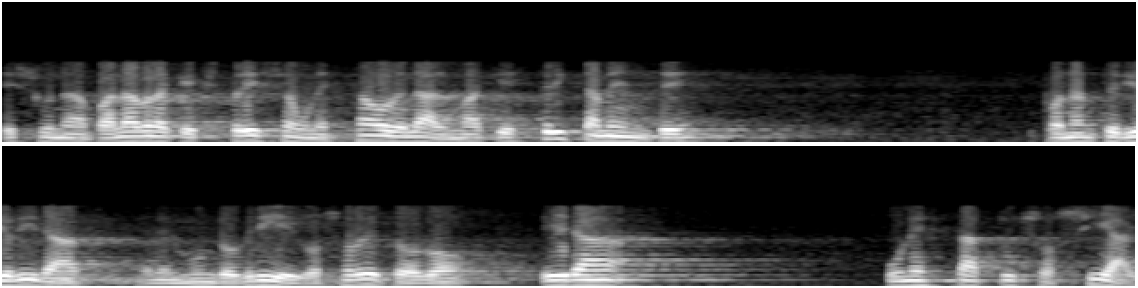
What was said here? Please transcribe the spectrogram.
es una palabra que expresa un estado del alma que estrictamente, con anterioridad, en el mundo griego sobre todo, era un estatus social.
